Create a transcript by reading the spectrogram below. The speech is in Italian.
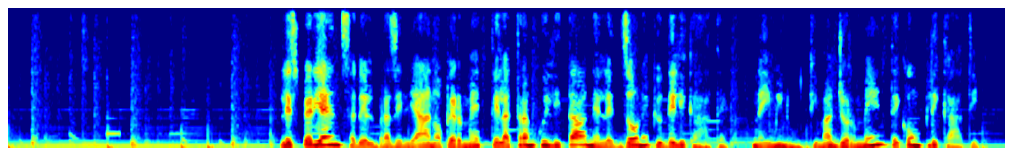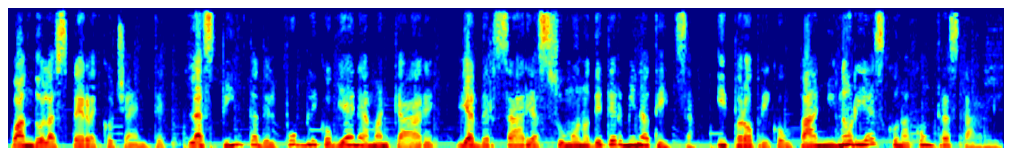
L'esperienza del brasiliano permette la tranquillità nelle zone più delicate, nei minuti maggiormente complicati, quando la sfera è cocente, la spinta del pubblico viene a mancare, gli avversari assumono determinatezza, i propri compagni non riescono a contrastarli.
